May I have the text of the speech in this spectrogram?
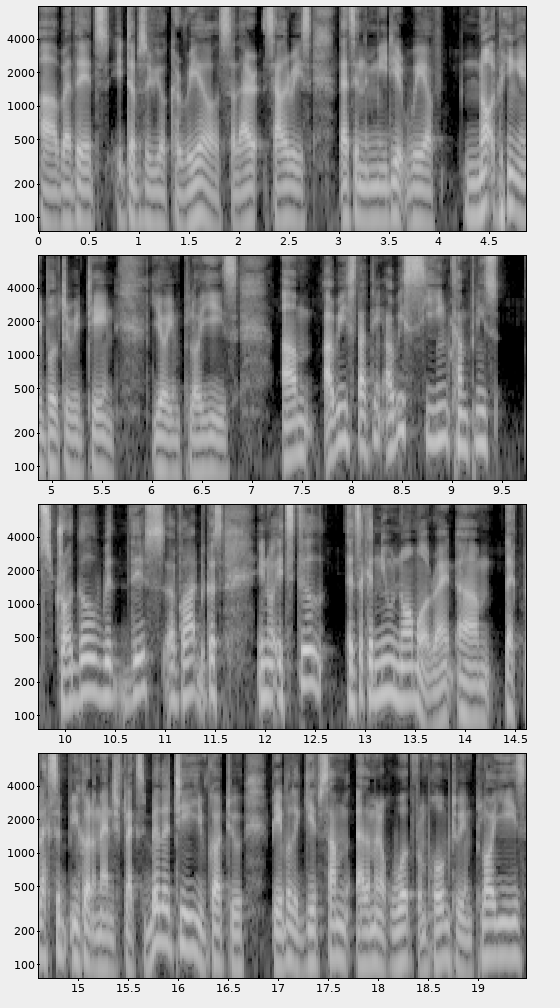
uh, whether it's in terms of your career or salar- salaries, that's an immediate way of not being able to retain your employees. Um, are we starting? Are we seeing companies struggle with this, Fahad? Because you know it's still it's like a new normal, right? Um, like flexi- you've got to manage flexibility. You've got to be able to give some element of work from home to employees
